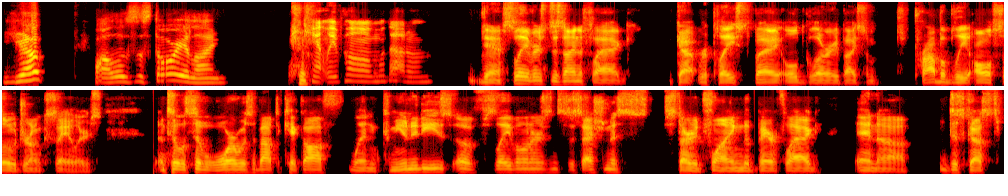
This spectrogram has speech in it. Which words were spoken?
Yep. Follows the storyline. Can't leave home without them. Yeah, slavers designed a flag, got replaced by Old Glory by some probably also drunk sailors until the Civil War was about to kick off when communities of slave owners and secessionists started flying the bear flag and uh, discussed,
